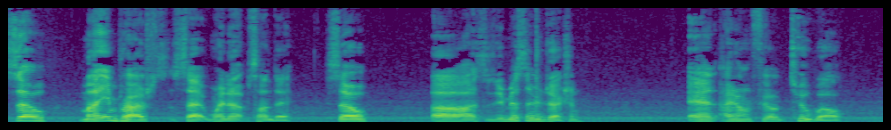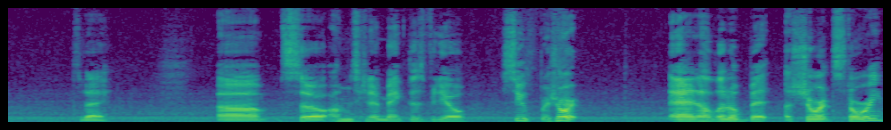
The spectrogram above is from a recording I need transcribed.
So, my improv set went up Sunday. So, uh, so you missed an interjection. And I don't feel too well today. Um, so I'm just gonna make this video super short. And a little bit, a short story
